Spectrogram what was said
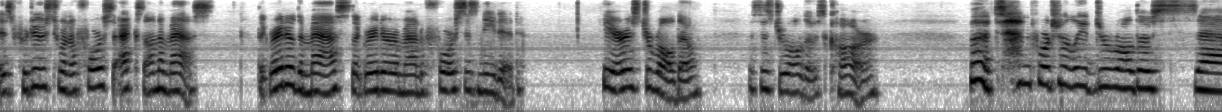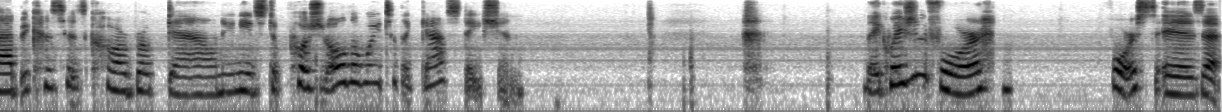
is produced when a force acts on a mass. The greater the mass, the greater amount of force is needed. Here is Geraldo. This is Geraldo's car. But unfortunately, Geraldo's sad because his car broke down. He needs to push it all the way to the gas station. The equation for force is uh,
